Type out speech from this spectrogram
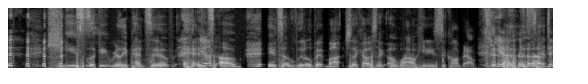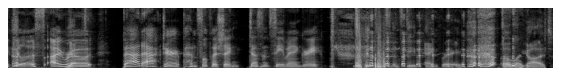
it. He's looking really pensive, and yeah. um, it's a little bit much. Like I was like, oh wow, he needs to calm down. yeah, it's ridiculous. I wrote. Yes. Bad actor, pencil pushing, doesn't seem angry. doesn't seem angry. Oh my gosh!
